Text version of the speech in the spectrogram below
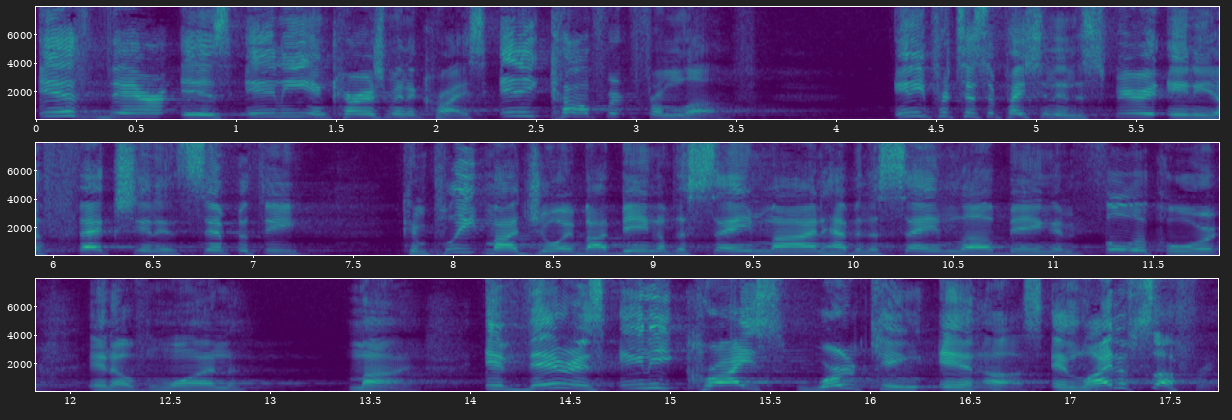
if there is any encouragement in Christ, any comfort from love, any participation in the Spirit, any affection and sympathy, complete my joy by being of the same mind, having the same love, being in full accord and of one mind. If there is any Christ working in us in light of suffering,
